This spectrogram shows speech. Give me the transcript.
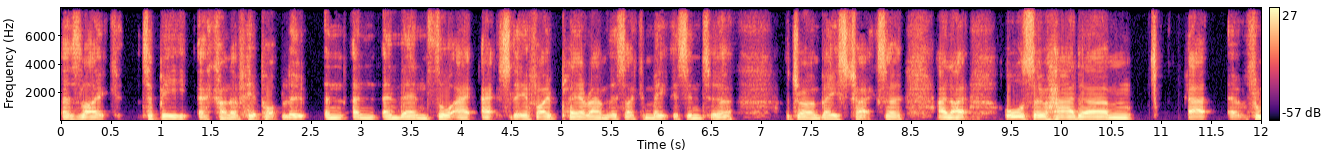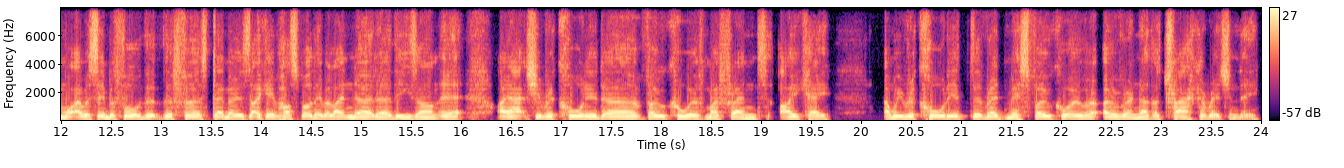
as like to be a kind of hip hop loop and and and then thought actually if i play around with this i can make this into a, a drum and bass track so and i also had um from what I was saying before, the, the first demos that I gave Hospital, they were like, no, no, these aren't it. I actually recorded a vocal with my friend IK and we recorded the Red Mist vocal over over another track originally,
